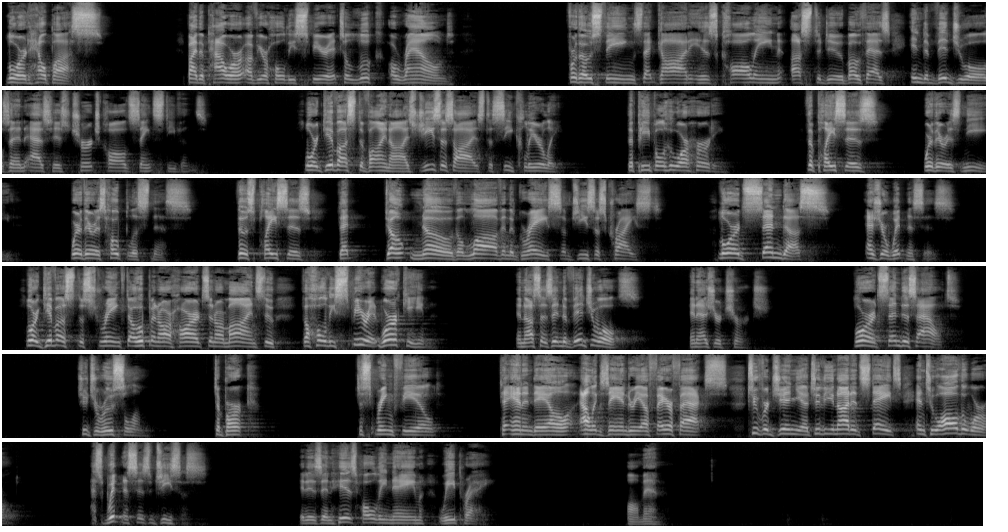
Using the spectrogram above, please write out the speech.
Lord, help us by the power of your Holy Spirit to look around for those things that God is calling us to do, both as individuals and as his church called St. Stephen's. Lord, give us divine eyes, Jesus' eyes, to see clearly the people who are hurting, the places where there is need, where there is hopelessness, those places that don't know the love and the grace of Jesus Christ. Lord, send us as your witnesses. Lord, give us the strength to open our hearts and our minds to the Holy Spirit working in us as individuals and as your church. Lord, send us out to Jerusalem, to Burke, to Springfield, to Annandale, Alexandria, Fairfax, to Virginia, to the United States, and to all the world as witnesses of Jesus. It is in his holy name we pray. Amen.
